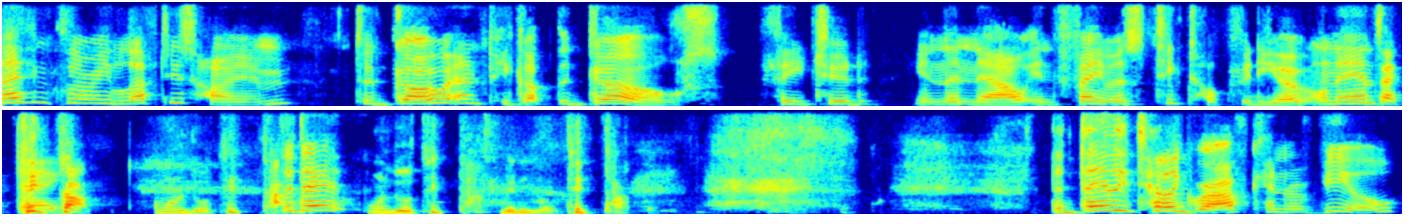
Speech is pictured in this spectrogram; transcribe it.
Nathan Cleary left his home to go and pick up the girls featured in the now infamous TikTok video on Anzac Day. TikTok. I want to do a TikTok. The, da- I want to do a TikTok video. TikTok. the Daily Telegraph can reveal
